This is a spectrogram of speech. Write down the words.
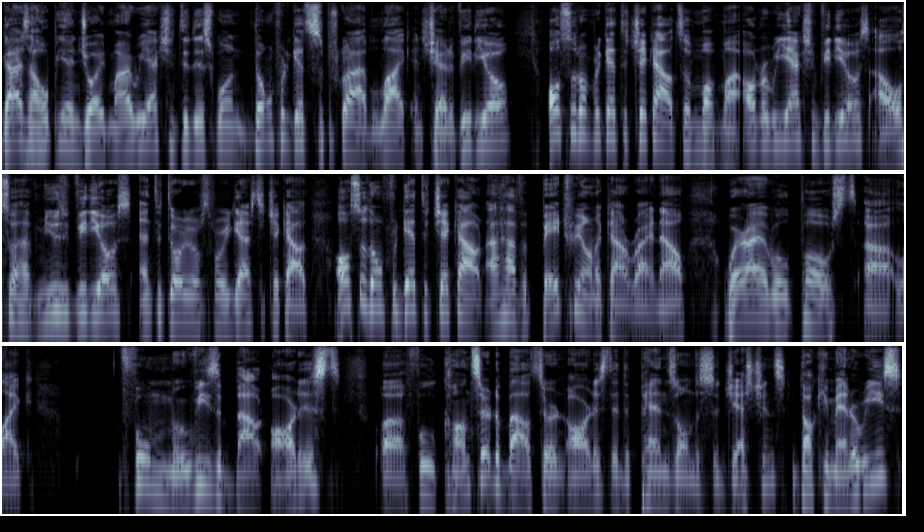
Guys, I hope you enjoyed my reaction to this one. Don't forget to subscribe, like, and share the video. Also, don't forget to check out some of my other reaction videos. I also have music videos and tutorials for you guys to check out. Also, don't forget to check out, I have a Patreon account right now where I will post uh, like full movies about artists, uh, full concert about certain artists. It depends on the suggestions. Documentaries,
